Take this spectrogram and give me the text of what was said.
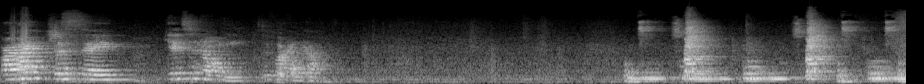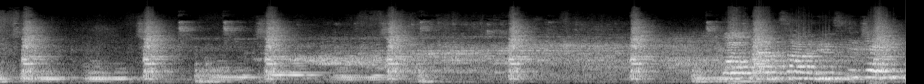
Or I might just say, get to know me to find out. I was on the news today.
